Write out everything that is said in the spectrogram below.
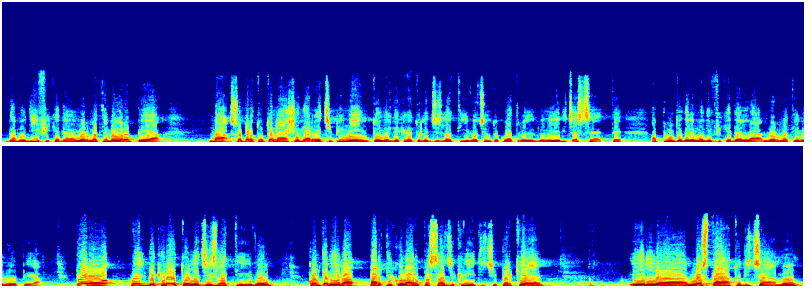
da modifiche della normativa europea, ma soprattutto nasce dal recepimento nel decreto legislativo 104 del 2017 appunto delle modifiche della normativa europea. Però quel decreto legislativo conteneva particolari passaggi critici perché il, lo Stato diciamo,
